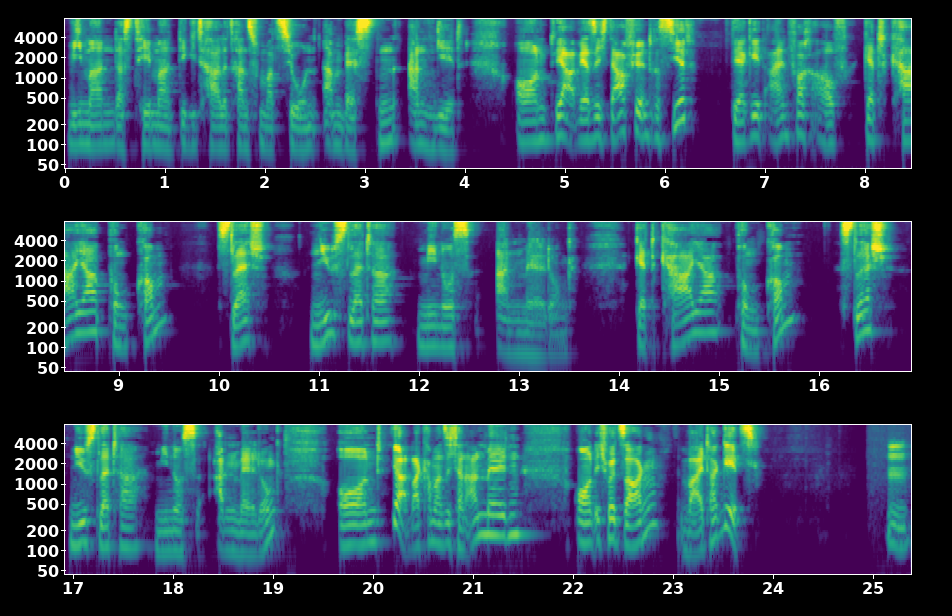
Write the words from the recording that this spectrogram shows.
wie man das Thema digitale Transformation am besten angeht. Und ja, wer sich dafür interessiert, der geht einfach auf getkaya.com slash newsletter minus Anmeldung. getkaya.com slash newsletter minus Anmeldung. Und ja, da kann man sich dann anmelden. Und ich würde sagen, weiter geht's. Hm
